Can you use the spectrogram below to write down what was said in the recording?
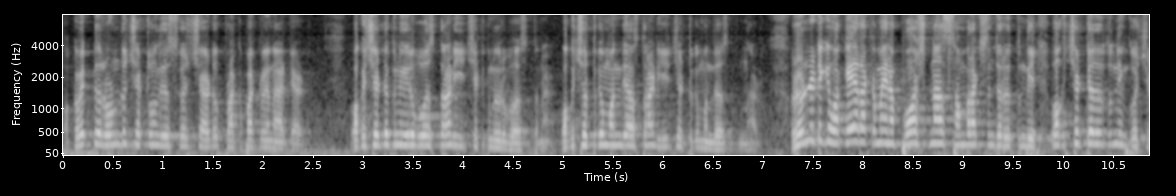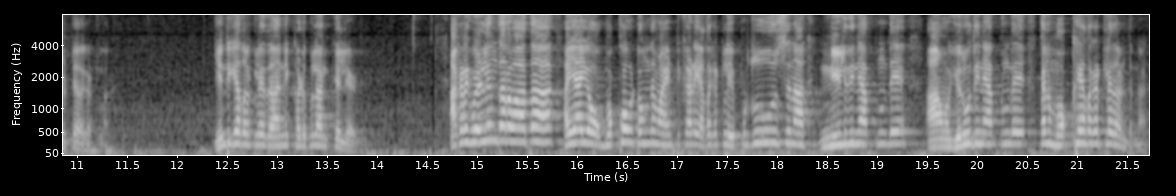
ఒక వ్యక్తి రెండు చెట్లను తీసుకొచ్చాడు ప్రక్క నాటాడు. ఒక చెట్టుకు నీరు పోస్తున్నాడు ఈ చెట్టుకు నీరు పోస్తున్నాడు. ఒక చెట్టుకు మంది వేస్తున్నాడు ఈ చెట్టుకు మంది వేస్తున్నాడు. రెండింటికి ఒకే రకమైన పోషణ సంరక్షణ జరుగుతుంది. ఒక చెట్టు ఎదుగుతుంది ఇంకో చెట్టు ఎదగట్లా. ఎందుకు ఎదగట్లేదా అని కడుపులాంకి వెళ్ళాడు. అక్కడికి వెళ్ళిన తర్వాత అయ్యా ఒక మొక్క ఒకటి ఉంది మా ఇంటికాడ ఎదగట్లేదు. ఎప్పుడు చూసినా నీళ్ళు తినేస్తుంది ఆ ఎరువు తినేస్తుంది కానీ మొక్క ఎదగట్లేదు అంటున్నాడు.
